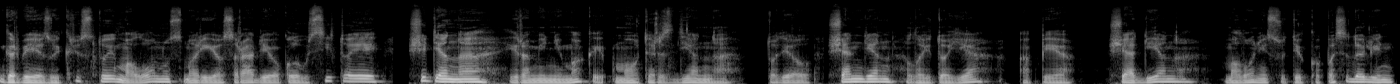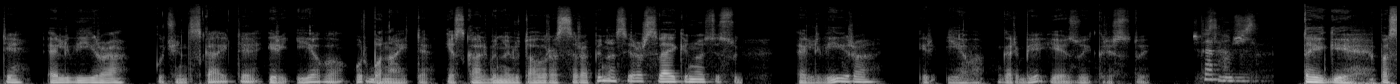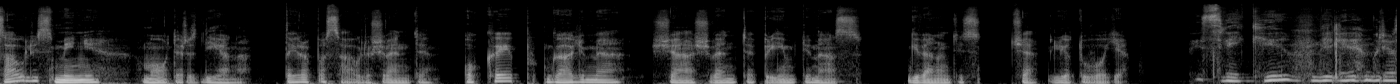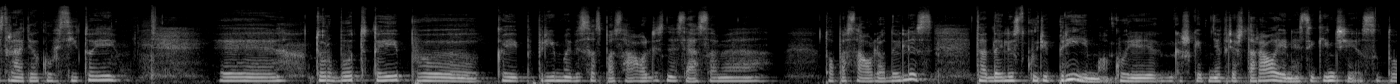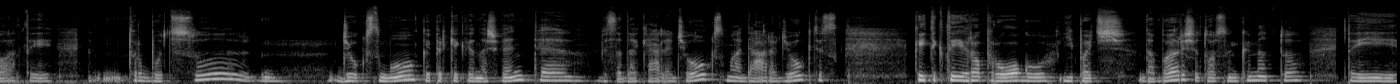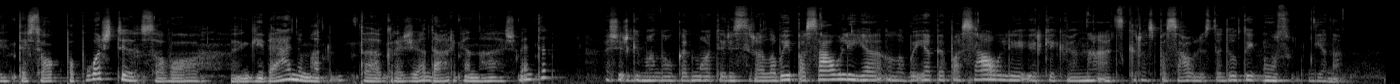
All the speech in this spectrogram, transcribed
Garbė Jėzui Kristui, malonus Marijos radio klausytojai, ši diena yra minima kaip moters diena. Todėl šiandien laidoje apie šią dieną maloniai sutiko pasidalinti Elvyra Pučinskaitė ir Ieva Urbonaitė. Jas kalbina Liutauras Serapinas ir aš sveikinuosi su Elvyra ir Ieva. Garbė Jėzui Kristui. Per amžius. Taigi, pasaulis mini moters dieną. Tai yra pasaulio šventė. O kaip galime šią šventę priimti mes, gyvenantis čia Lietuvoje? Sveiki, mėly Marijos radio klausytojai. E, turbūt taip, kaip priima visas pasaulis, nes esame to pasaulio dalis. Ta dalis, kuri priima, kuri kažkaip neprieštarauja, nesiginčia su tuo. Tai turbūt su džiaugsmu, kaip ir kiekviena šventė, visada kelia džiaugsmą, dera džiaugtis. Kai tik tai yra progų, ypač dabar šituo sunkiu metu, tai tiesiog papuošti savo gyvenimą tą gražią dar vieną šventę. Aš irgi manau, kad moteris yra labai pasaulyje, labai apie pasaulį ir kiekviena atskiras pasaulis, todėl tai mūsų diena.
